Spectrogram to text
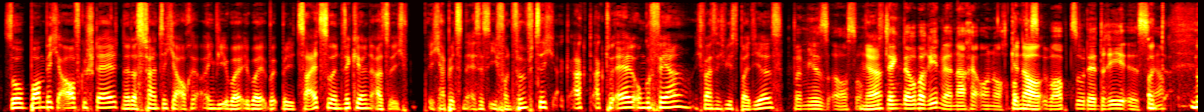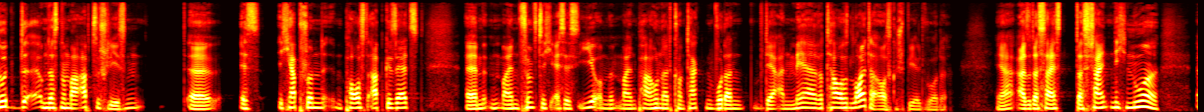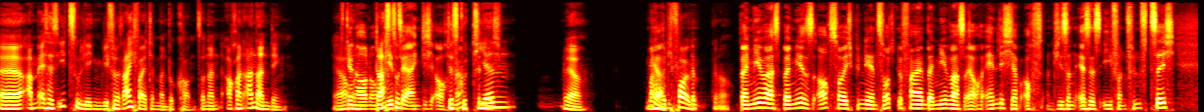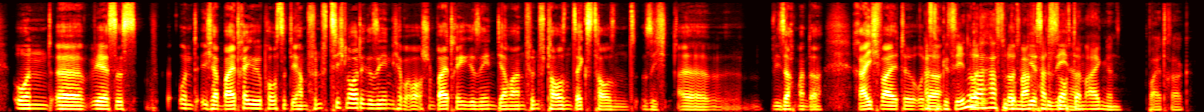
so bombig aufgestellt. Ne? Das scheint sich ja auch irgendwie über, über, über die Zeit zu entwickeln. Also ich, ich habe jetzt eine SSI von 50 akt aktuell ungefähr. Ich weiß nicht, wie es bei dir ist. Bei mir ist es auch so. Ja. Ich denke, darüber reden wir nachher auch noch, ob genau. das überhaupt so der Dreh ist. Und ja? nur, um das nochmal abzuschließen, äh, ist, ich habe schon einen Post abgesetzt, äh, mit meinen 50 SSI und mit meinen paar hundert Kontakten, wo dann der an mehrere tausend Leute ausgespielt wurde. Ja, also das heißt, das scheint nicht nur äh, am SSI zu liegen, wie viel Reichweite man bekommt, sondern auch an anderen Dingen. Ja, genau, darum geht es ja eigentlich auch. Ne, diskutieren, ne, ja. Machen ja. wir die Folge, genau. Bei mir war es, bei mir ist es auch, sorry, ich bin dir ins Wort gefallen, bei mir war es auch ähnlich. Ich habe auch wie so ein SSI von 50 und äh, wie ist es, und ich habe Beiträge gepostet, die haben 50 Leute gesehen. Ich habe aber auch schon Beiträge gesehen, da waren 5000, 6000 sich, äh, wie sagt man da, Reichweite oder. Hast du gesehen Leute, oder hast du Leute, gemacht, hast du auf deinem eigenen Beitrag.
